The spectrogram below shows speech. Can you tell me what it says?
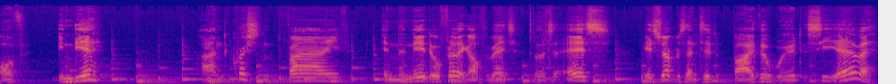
of India. And question 5. In the NATO phonetic alphabet, the letter S is represented by the word Sierra.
